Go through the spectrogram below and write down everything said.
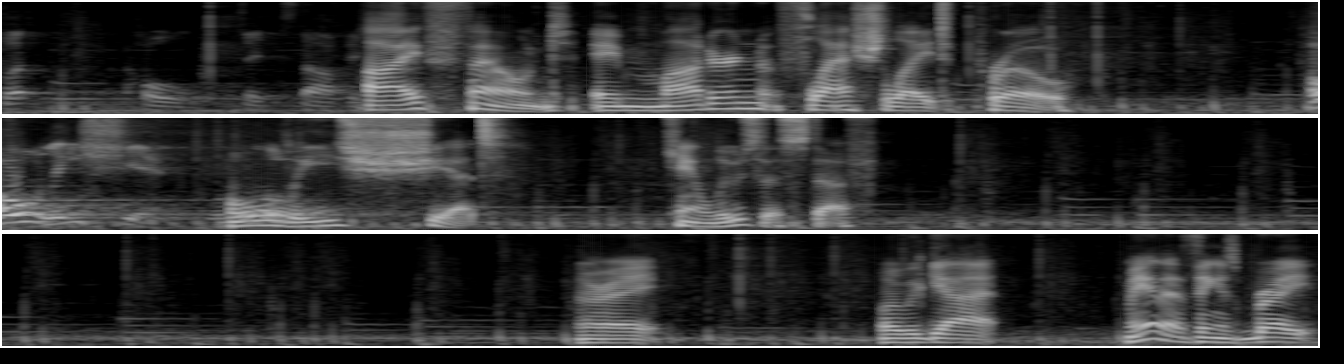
butt hole starfish. I found a modern flashlight pro. Holy shit. Holy shit. Can't lose this stuff. All right. What do we got? Man, that thing is bright.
